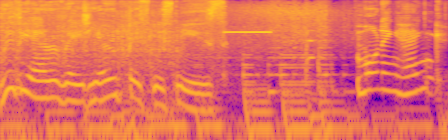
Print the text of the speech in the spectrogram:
Riviera Radio Business News. Morning, Henk.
